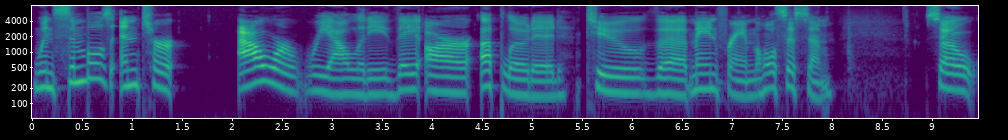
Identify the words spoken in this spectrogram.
when symbols enter our reality, they are uploaded to the mainframe, the whole system. So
